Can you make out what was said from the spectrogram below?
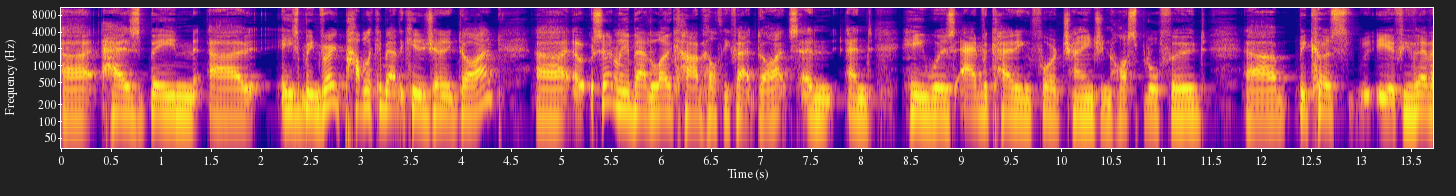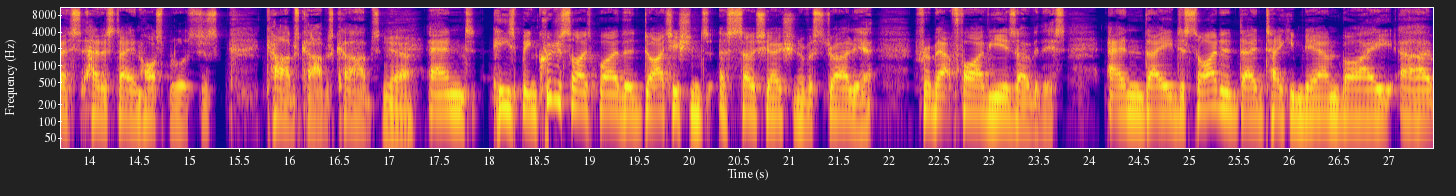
uh, has been uh, he's been very public about the ketogenic diet, uh, certainly about low carb, healthy fat diets, and and he was advocating for a change in hospital food uh, because if you've ever had a stay in hospital, it's just carbs, carbs, carbs. Yeah, and he's been criticised by the Dietitians Association of Australia for about five years over this and they decided they'd take him down by uh,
